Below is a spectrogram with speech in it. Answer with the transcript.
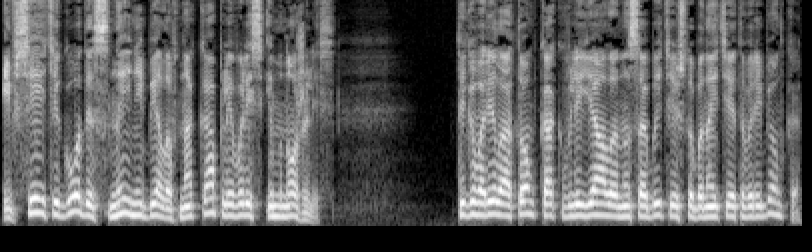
и все эти годы сны Небелов накапливались и множились. Ты говорила о том, как влияла на события, чтобы найти этого ребенка.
